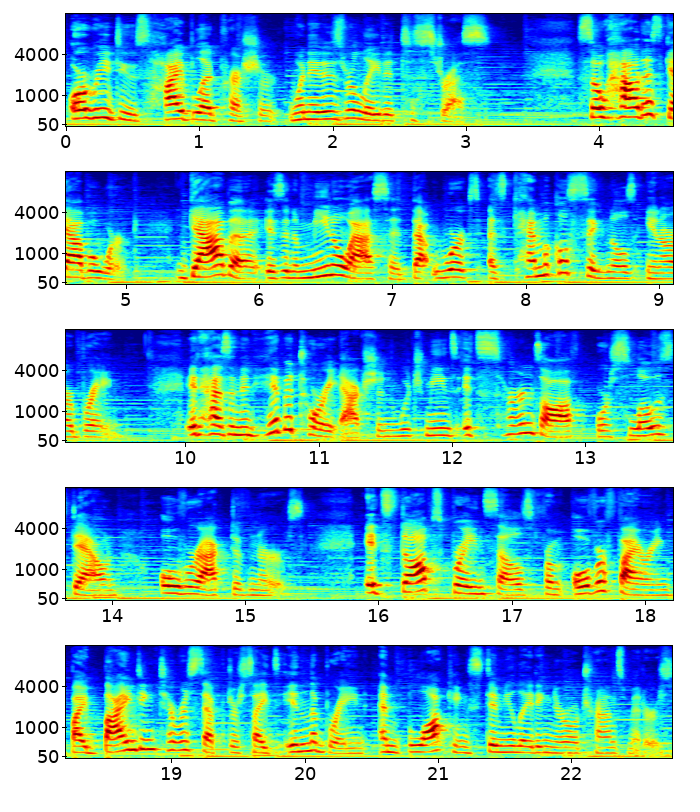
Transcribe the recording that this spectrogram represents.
or reduce high blood pressure when it is related to stress. So how does GABA work? GABA is an amino acid that works as chemical signals in our brain. It has an inhibitory action, which means it turns off or slows down overactive nerves. It stops brain cells from overfiring by binding to receptor sites in the brain and blocking stimulating neurotransmitters.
